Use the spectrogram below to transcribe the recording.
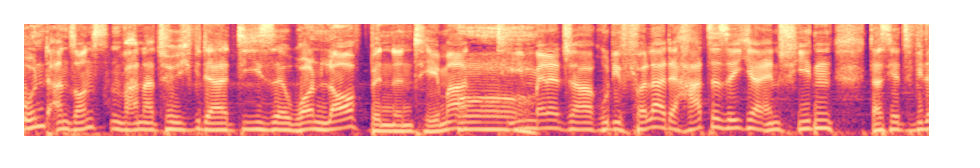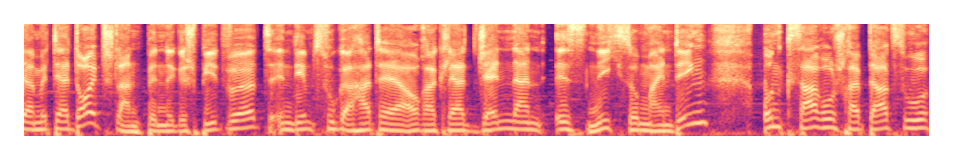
Und ansonsten war natürlich wieder diese One Love Binde ein Thema. Teammanager Rudi Völler, der hatte sich ja entschieden, dass jetzt wieder mit der Deutschlandbinde gespielt wird. In dem Zuge hatte er auch erklärt, Gendern ist nicht so mein Ding. Und Xaro schreibt dazu,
